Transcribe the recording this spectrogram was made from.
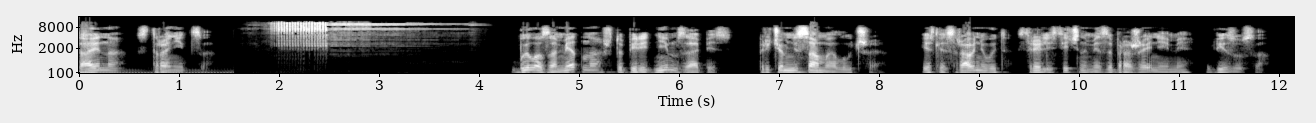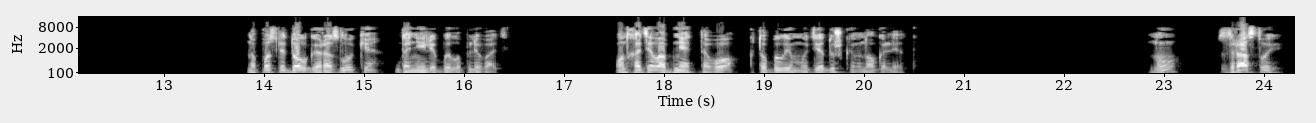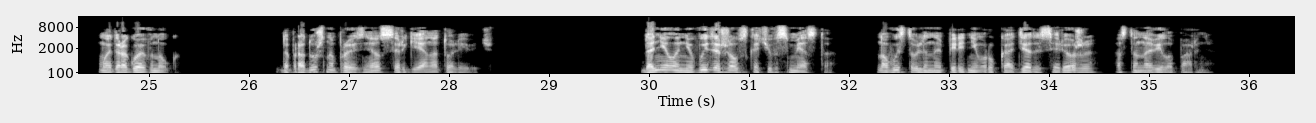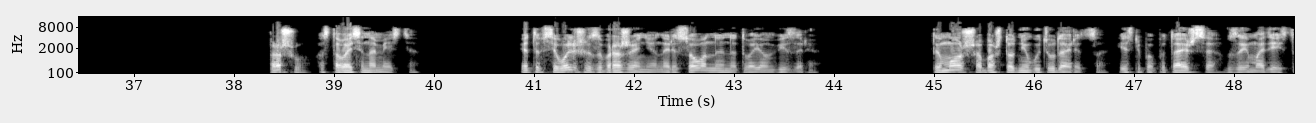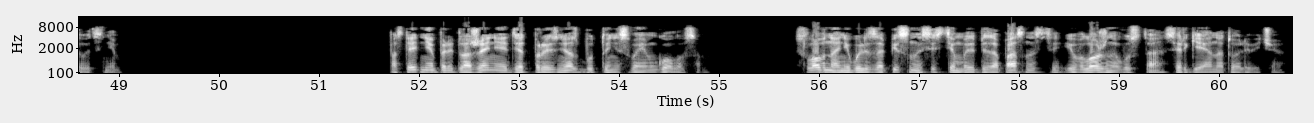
Тайна страница. Было заметно, что перед ним запись, причем не самая лучшая, если сравнивать с реалистичными изображениями Визуса. Но после долгой разлуки Даниле было плевать. Он хотел обнять того, кто был ему дедушкой много лет. «Ну, здравствуй, мой дорогой внук», – добродушно произнес Сергей Анатольевич. Данила не выдержал, вскочив с места, но выставленная перед ним рука деда Сережи остановила парня. «Прошу, оставайся на месте. Это всего лишь изображение, нарисованное на твоем визоре. Ты можешь обо что-нибудь удариться, если попытаешься взаимодействовать с ним». Последнее предложение дед произнес будто не своим голосом. Словно они были записаны системой безопасности и вложены в уста Сергея Анатольевича.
